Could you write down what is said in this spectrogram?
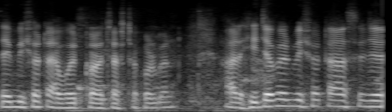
তো এই বিষয়টা অ্যাভয়েড করার চেষ্টা করবেন। আর হিজাবের বিষয়টা আছে যে,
